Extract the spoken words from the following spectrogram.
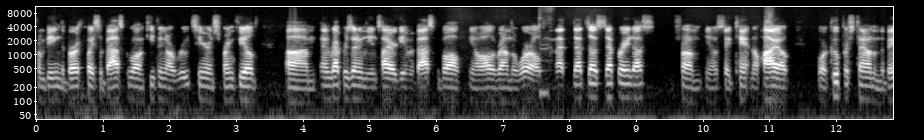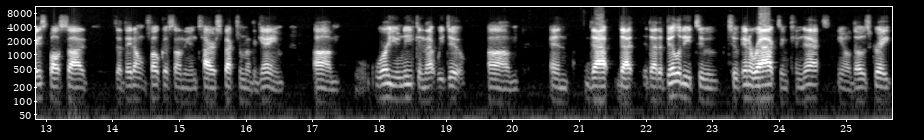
from being the birthplace of basketball and keeping our roots here in Springfield um, and representing the entire game of basketball, you know, all around the world. And that that does separate us from you know, say Canton, Ohio, or Cooperstown on the baseball side, that they don't focus on the entire spectrum of the game. Um, we're unique in that we do. Um, and that that that ability to to interact and connect, you know, those great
